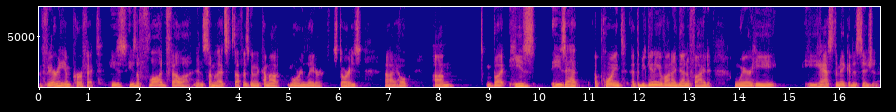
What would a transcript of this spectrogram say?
very imperfect. He's he's a flawed fella, and some of that stuff is going to come out more in later stories. I hope. Um, but he's he's at a point at the beginning of unidentified where he he has to make a decision.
